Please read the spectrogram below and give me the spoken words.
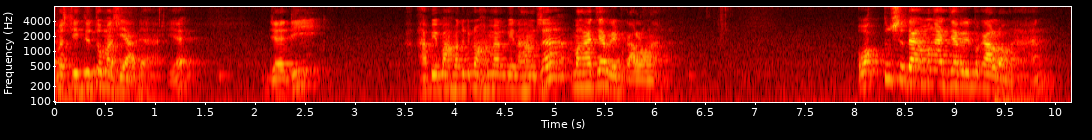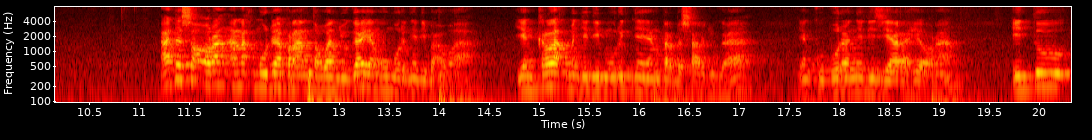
Masjid itu masih ada ya. Jadi Habib Ahmad bin Muhammad bin Hamzah mengajar di Pekalongan. Waktu sedang mengajar di Pekalongan, ada seorang anak muda perantauan juga yang umurnya di bawah, yang kelak menjadi muridnya yang terbesar juga, yang kuburannya diziarahi orang, itu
